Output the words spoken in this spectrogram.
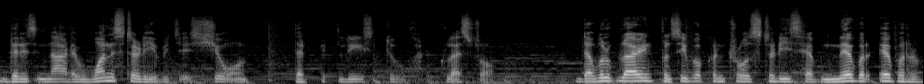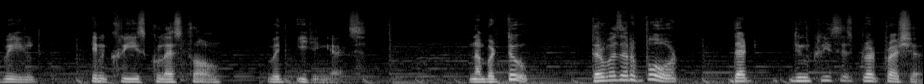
there is not a one study which is shown that it leads to high cholesterol. Double-blind placebo-controlled studies have never ever revealed increased cholesterol with eating eggs. Number two, there was a report that increases blood pressure.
